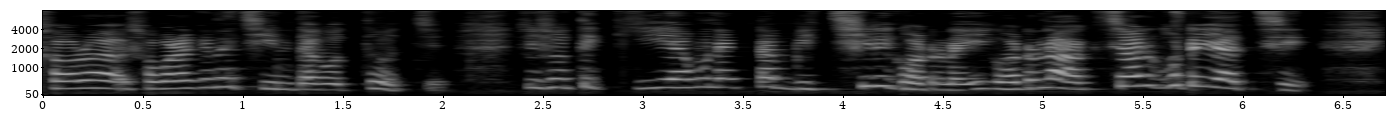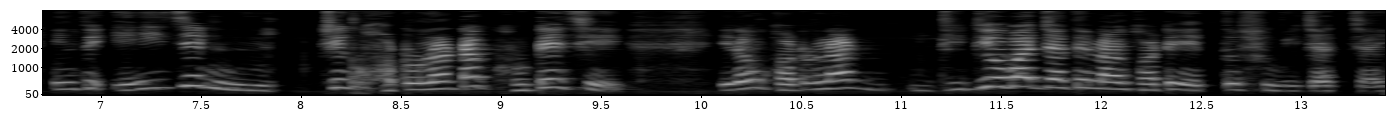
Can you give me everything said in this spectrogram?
সবার সবার আগে না চিন্তা করতে হচ্ছে সে সত্যি কি এমন একটা বিচ্ছিরি ঘটনা, এই ঘটনা আকচার ঘটে যাচ্ছে। কিন্তু এই যে যে ঘটনাটা ঘটেছে এরকম ঘটনা দ্বিতীয়বার যাতে না ঘটে, এর তো সুবিচার চাই।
